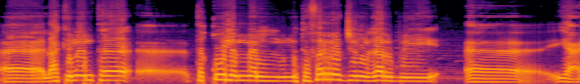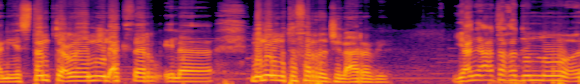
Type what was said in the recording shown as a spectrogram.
آه، لكن أنت آه، تقول أن المتفرج الغربي آه، يعني يستمتع ويميل أكثر إلى من المتفرج العربي. يعني أعتقد إنه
